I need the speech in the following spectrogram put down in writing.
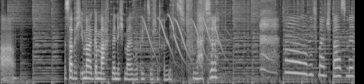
Ah, das habe ich immer gemacht, wenn ich mal wirklich zwischendrin nichts zu tun hatte habe ich meinen Spaß mit.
